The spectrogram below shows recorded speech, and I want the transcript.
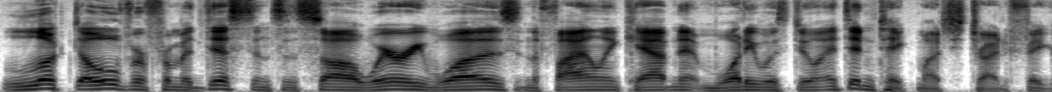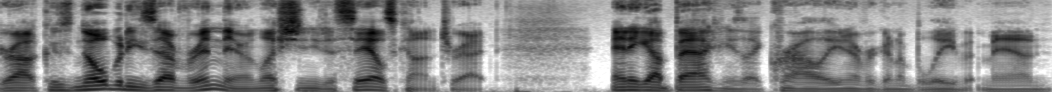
looked over from a distance and saw where he was in the filing cabinet and what he was doing. It didn't take much to try to figure out because nobody's ever in there unless you need a sales contract. And he got back and he's like, Crowley, you're never going to believe it, man.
